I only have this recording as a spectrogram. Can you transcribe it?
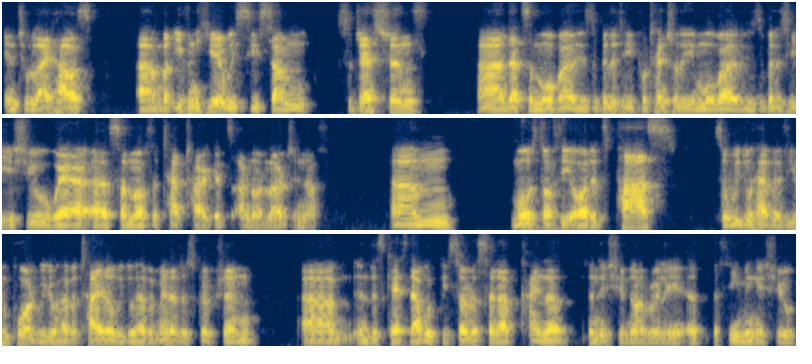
into Lighthouse. Uh, but even here we see some suggestions. Uh, that's a mobile usability, potentially mobile usability issue where uh, some of the tap targets are not large enough. Um, most of the audits pass. So we do have a viewport, we do have a title, we do have a meta description. Um, in this case, that would be server setup, kind of an issue, not really a, a theming issue.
